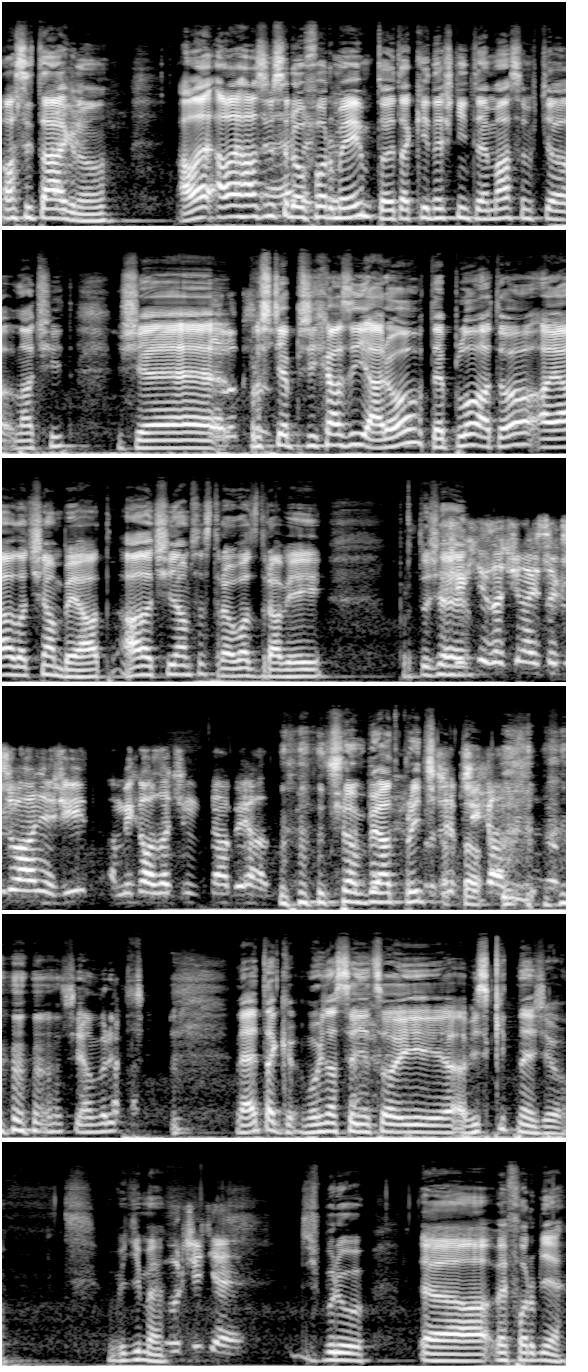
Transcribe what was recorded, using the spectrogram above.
Asi tak, no. Ale, ale házím se do formy, to je taky dnešní téma, jsem chtěl načít, že prostě přichází jaro, teplo a to a já začínám běhat a začínám se stravovat zdravěji, protože... Všichni začínají sexuálně žít a Michal začíná běhat. začínám běhat pryč Protože to. začínám pryč. Ne, tak možná se něco i vyskytne, že jo. Uvidíme. Určitě. Když budu uh, ve formě.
